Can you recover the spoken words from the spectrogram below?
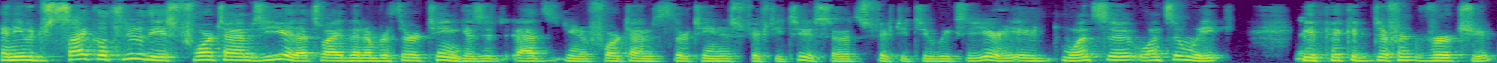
And he would cycle through these four times a year. That's why the number 13, because it adds, you know, four times 13 is 52. So it's 52 weeks a year. He would, once a, once a week, yep. he'd pick a different virtue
